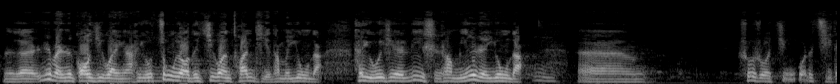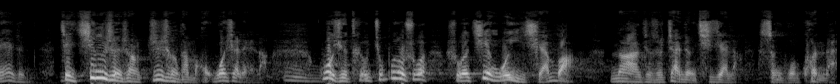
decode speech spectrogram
那个日本人高级官员，还有重要的机关团体他们用的，还有一些历史上名人用的。嗯，所以说经过了几代人，在精神上支撑他们活下来了。嗯过去特就不用说说建国以前吧，那就是战争期间了，生活困难。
